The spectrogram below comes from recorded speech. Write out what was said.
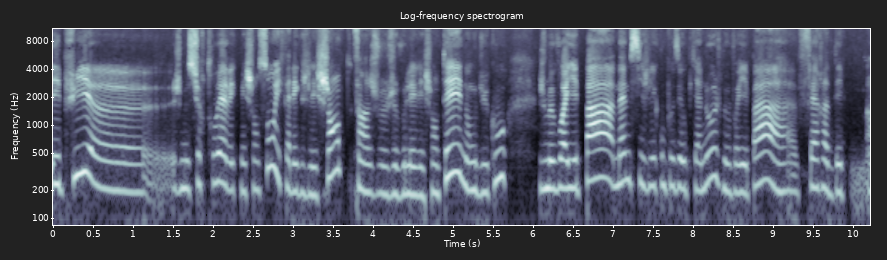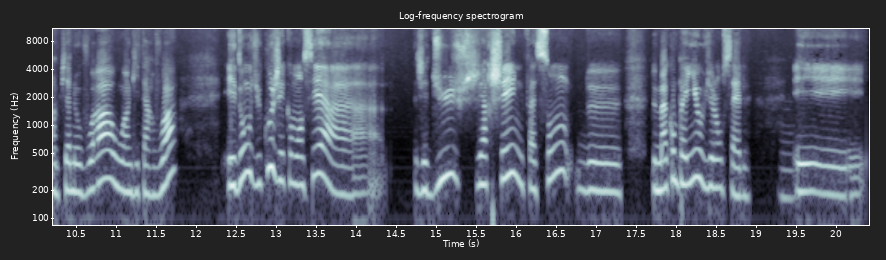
et puis, euh, je me suis retrouvée avec mes chansons. Il fallait que je les chante. Enfin, je, je, voulais les chanter. Donc, du coup, je me voyais pas, même si je les composais au piano, je me voyais pas faire des, un piano-voix ou un guitare-voix. Et donc, du coup, j'ai commencé à, j'ai dû chercher une façon de, de m'accompagner au violoncelle. Mmh. Et,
